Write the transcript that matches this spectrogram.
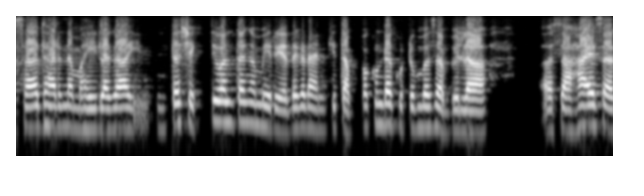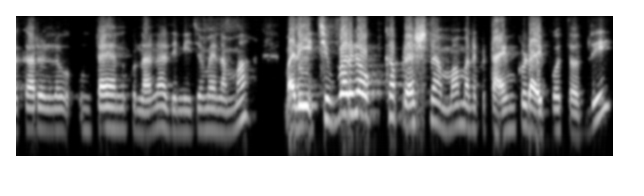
అసాధారణ మహిళగా ఇంత శక్తివంతంగా మీరు ఎదగడానికి తప్పకుండా కుటుంబ సభ్యుల సహాయ సహకారాలు ఉంటాయనుకున్నాను. అది నిజమేనమ్మా. మరి చివరిగా ఒక్క ప్రశ్న అమ్మా మనకు టైం కూడా అయిపోతుంది.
